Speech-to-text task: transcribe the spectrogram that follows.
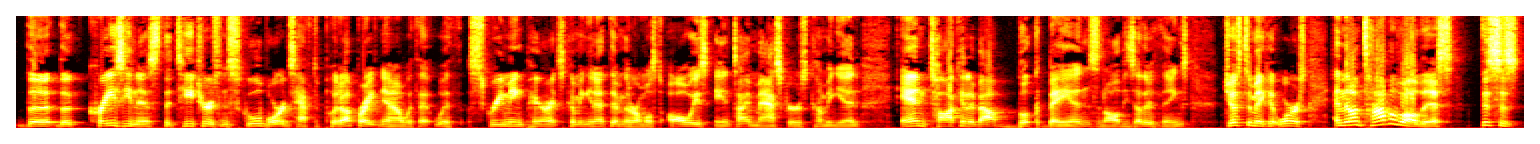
the the craziness the teachers and school boards have to put up right now with it with screaming parents coming in at them. They're almost always anti-maskers coming in and talking about book bans and all these other things just to make it worse. And then on top of all this this is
